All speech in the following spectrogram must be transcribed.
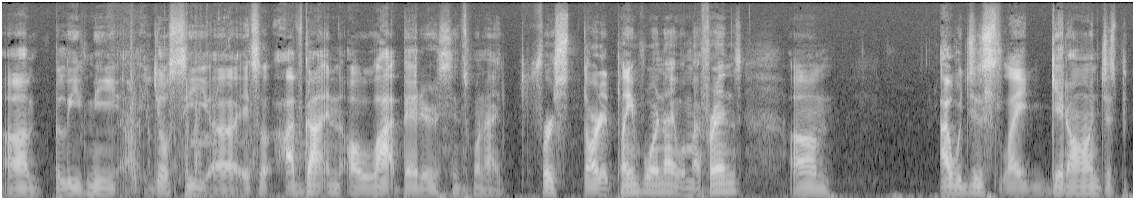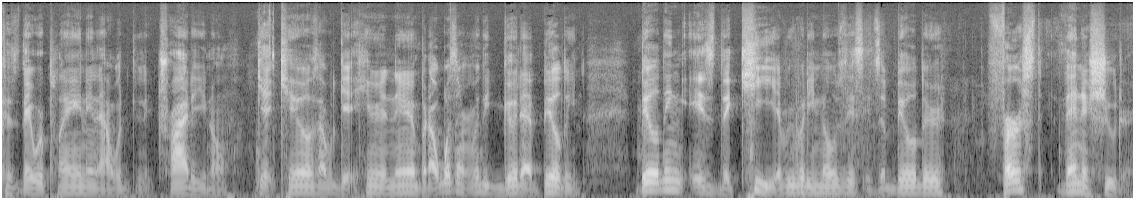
Um, believe me, uh, you'll see. Uh, it's a, I've gotten a lot better since when I first started playing Fortnite with my friends. Um, I would just like get on just because they were playing, and I would like, try to you know get kills. I would get here and there, but I wasn't really good at building. Building is the key. Everybody knows this. It's a builder first, then a shooter.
